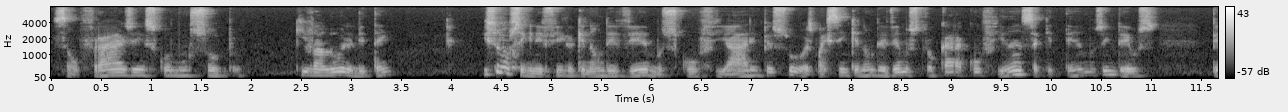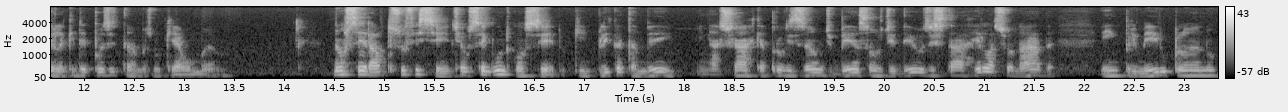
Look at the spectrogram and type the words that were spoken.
São frágeis como um sopro. Que valor ele tem? Isso não significa que não devemos confiar em pessoas, mas sim que não devemos trocar a confiança que temos em Deus pela que depositamos no que é humano. Não ser autossuficiente é o segundo conselho, que implica também em achar que a provisão de bênçãos de Deus está relacionada, em primeiro plano,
